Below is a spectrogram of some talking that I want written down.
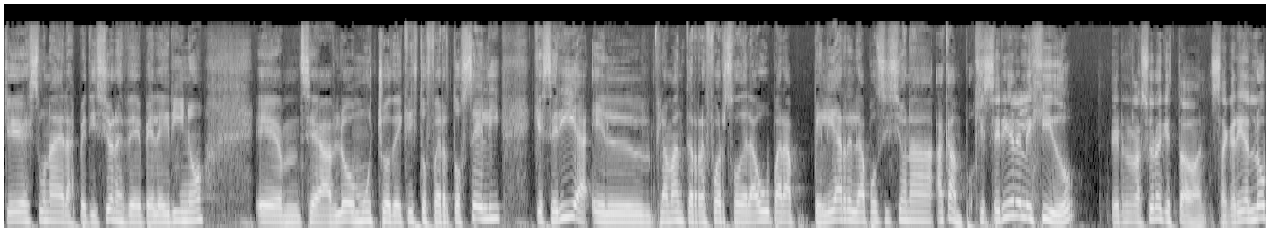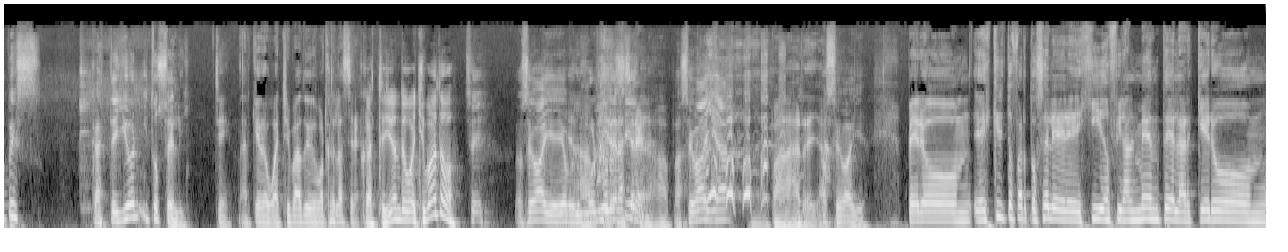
que es una de las peticiones de Pellegrino. Eh, se habló mucho de Christopher Toselli, que sería el flamante refuerzo de la U para pelearle la posición a, a Campos. Que sería el elegido en relación a que estaban Zacarías López, Castellón y Toselli. Sí, arquero de Guachipato y Deportes de la Serena. ¿Castellón de Huachipato? Sí. No se vaya, ya volvió de la. Serena. No se vaya. Para ya. No se vaya. Pero mm, es Christopher Toselli el elegido finalmente, el arquero mm,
